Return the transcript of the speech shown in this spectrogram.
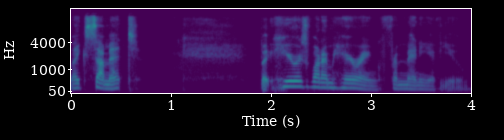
like Summit. But here's what I'm hearing from many of you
